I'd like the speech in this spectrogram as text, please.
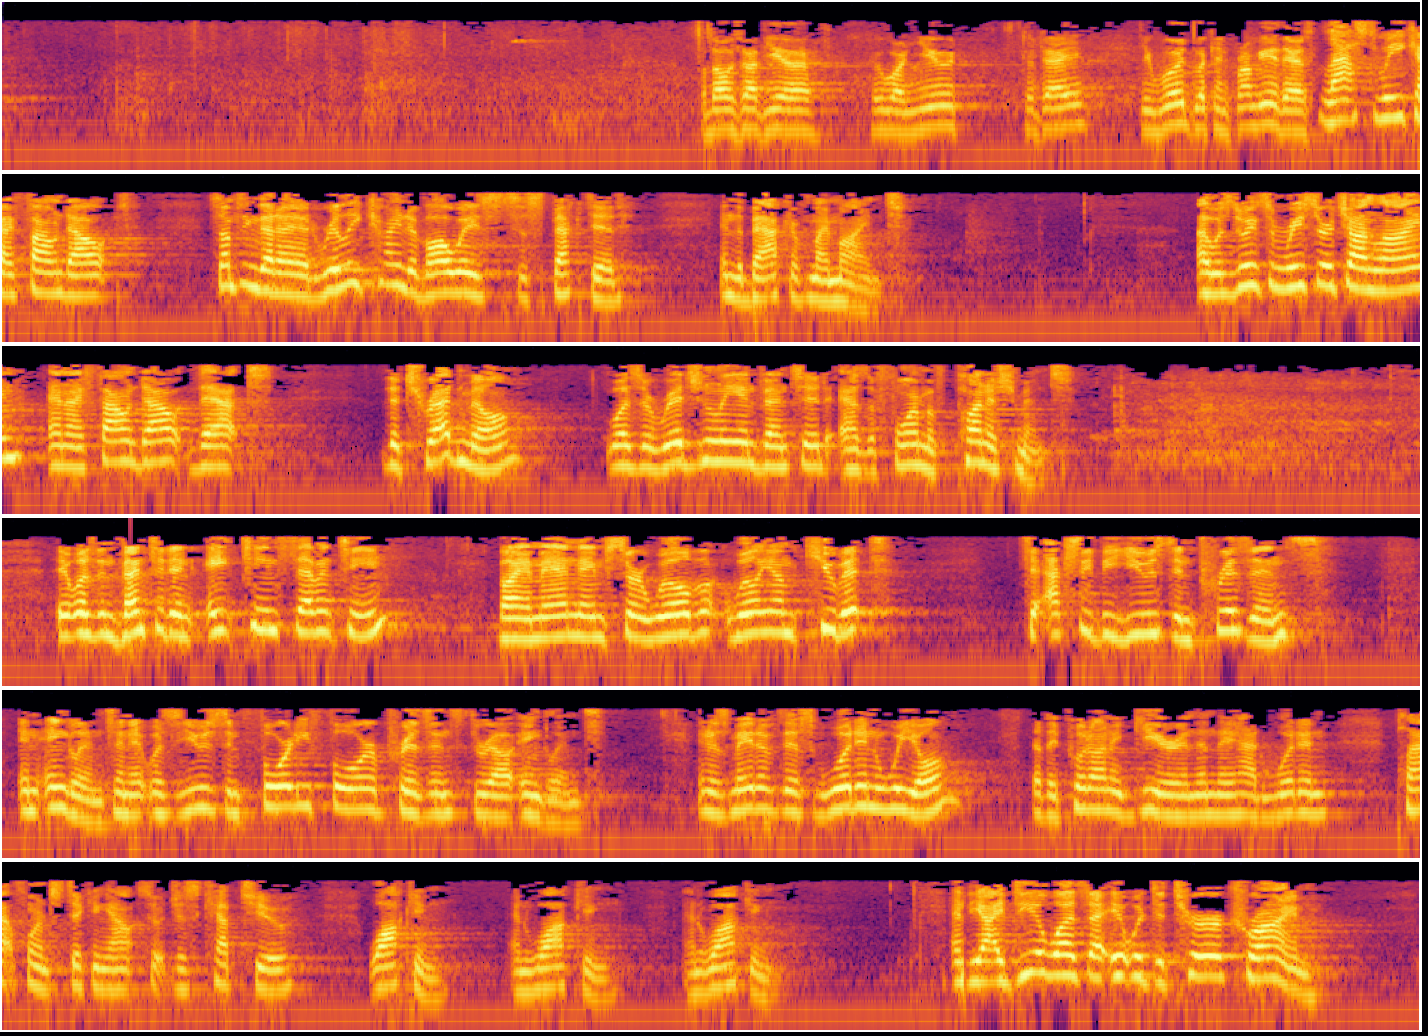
For those of you who are new today, if you would, look in front of you. There's Last week I found out something that I had really kind of always suspected in the back of my mind. I was doing some research online and I found out that the treadmill was originally invented as a form of punishment. It was invented in 1817 by a man named Sir Wil- William Cubitt to actually be used in prisons in England. And it was used in 44 prisons throughout England. And it was made of this wooden wheel that they put on a gear, and then they had wooden platforms sticking out, so it just kept you walking and walking and walking. And the idea was that it would deter crime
